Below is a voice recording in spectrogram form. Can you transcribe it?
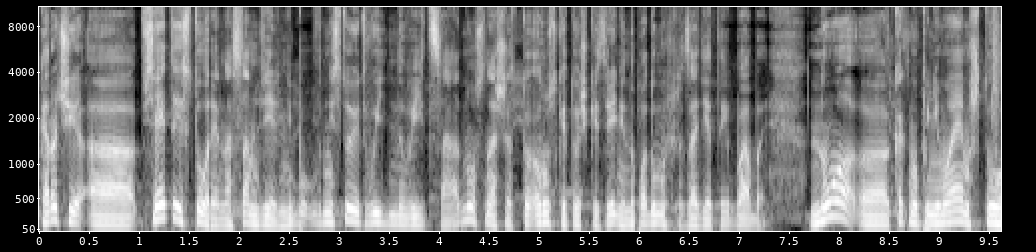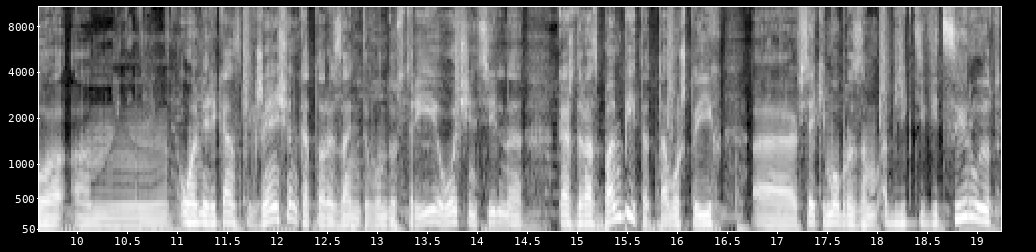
Короче, э, вся эта история, на самом деле, не, не стоит выеденного яйца. Ну, с нашей то- русской точки зрения, ну, подумаешь, задетые бабы. Но, э, как мы понимаем, что эм, у американских женщин, которые заняты в индустрии, очень сильно каждый раз бомбит от того, что их э, всяким образом объектифицируют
